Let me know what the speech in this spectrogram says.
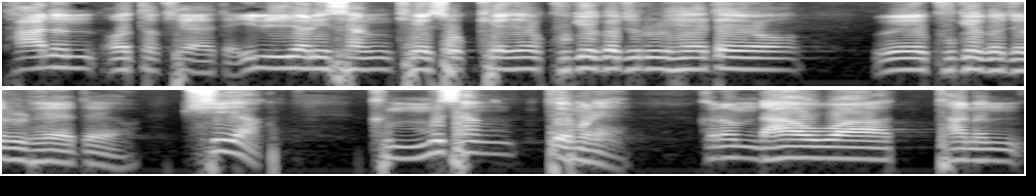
다는 어떻게 해야 돼? 1년 이상 계속해서 국외 거주를 해야 돼요. 왜 국외 거주를 해야 돼요? 취약, 근무상 때문에. 그럼 나와 다는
